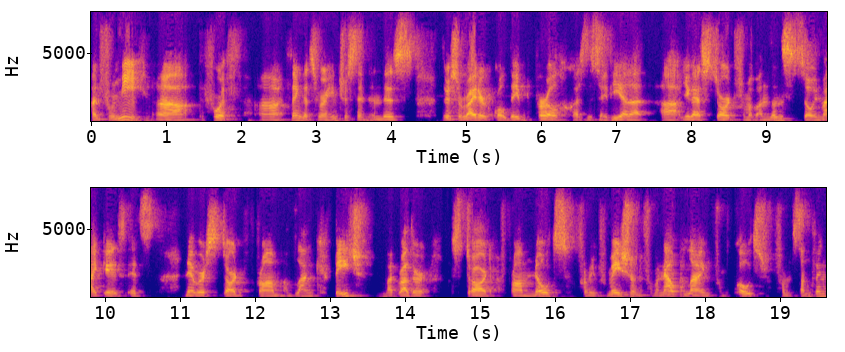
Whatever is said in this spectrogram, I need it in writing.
and for me uh, the fourth uh, thing that's very interesting and this there's a writer called David Perell who has this idea that uh, you gotta start from abundance so in my case it's never start from a blank page but rather start from notes, from information, from an outline, from quotes, from something.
